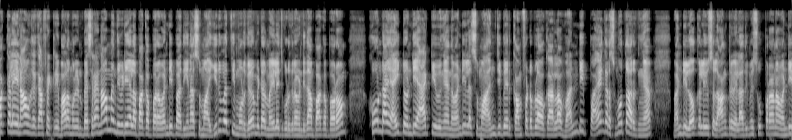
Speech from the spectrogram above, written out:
மக்களே நான் உங்கள் கார் ஃபேக்டரி பாலமுருகன் பேசுகிறேன் நாம் இந்த வீடியோவில் பார்க்க போகிற வண்டி பார்த்தீங்கன்னா சும்மா இருபத்தி மூணு கிலோமீட்டர் மைலேஜ் கொடுக்குற வண்டி தான் பார்க்க போகிறோம் ஹூண்டாய் ஐ டுவெண்ட்டி ஆக்டிவுங்க இந்த வண்டியில் சும்மா அஞ்சு பேர் கம்ஃபர்டபுளாக உட்காரலாம். வண்டி பயங்கர ஸ்மூத்தாக இருக்குங்க. வண்டி லோக்கல் யூஸ் லாங் ட்ரைவ் எல்லாத்துக்குமே சூப்பரான வண்டி.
